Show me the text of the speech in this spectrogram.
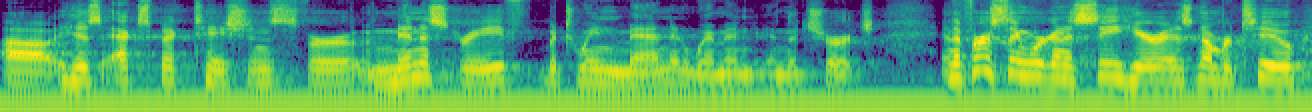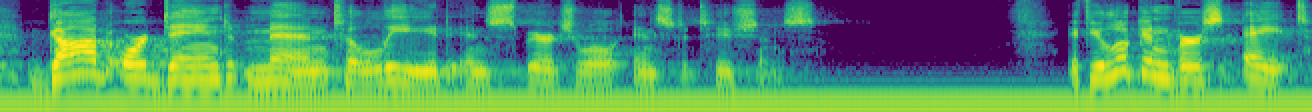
uh, his expectations for ministry between men and women in the church. And the first thing we're going to see here is number two God ordained men to lead in spiritual institutions. If you look in verse 8,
